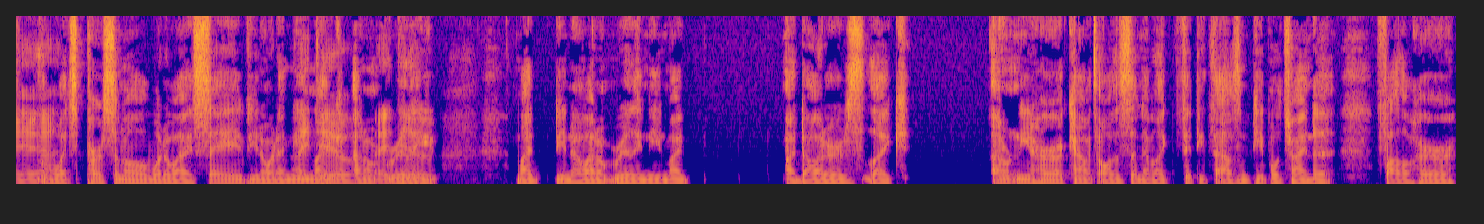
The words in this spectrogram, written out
yeah, yeah, what's personal, what do I save? You know what I mean? I like do, I don't I really do. my you know I don't really need my my daughters. Like, I don't need her account to all of a sudden have like 50,000 people trying to follow her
